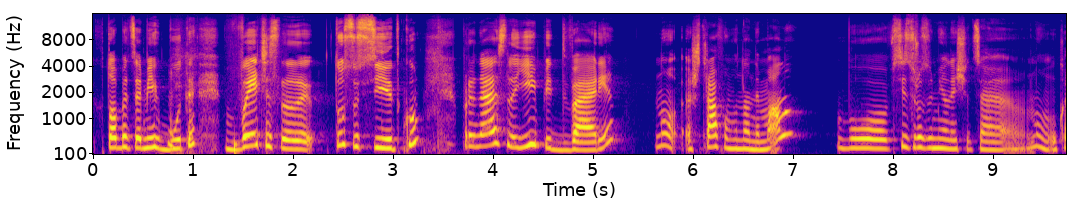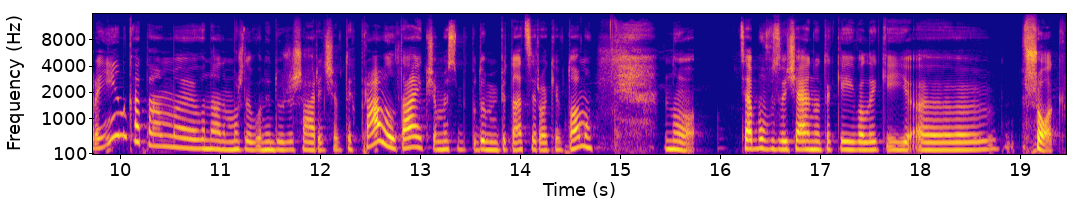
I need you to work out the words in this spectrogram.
хто би це міг бути. Вичислили ту сусідку, принесли їй під двері. Ну, штрафу вона не мала, бо всі зрозуміли, що це ну, українка, там е, вона, можливо, не дуже шарить ще в тих правил, та, якщо ми собі подумаємо 15 років тому. Ну, це був, звичайно, такий великий е, шок.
